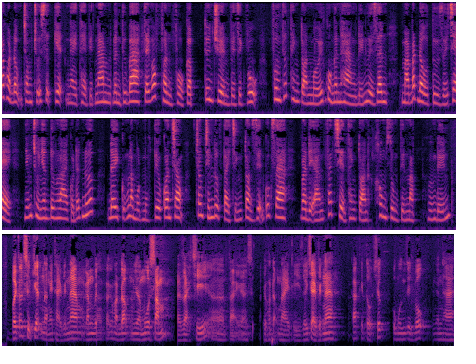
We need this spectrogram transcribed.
các hoạt động trong chuỗi sự kiện Ngày thẻ Việt Nam lần thứ ba sẽ góp phần phổ cập, tuyên truyền về dịch vụ, phương thức thanh toán mới của ngân hàng đến người dân mà bắt đầu từ giới trẻ, những chủ nhân tương lai của đất nước. Đây cũng là một mục tiêu quan trọng trong chiến lược tài chính toàn diện quốc gia và đề án phát triển thanh toán không dùng tiền mặt hướng đến. Với các sự kiện ngày thẻ Việt Nam gắn với các hoạt động như là mua sắm, giải trí ờ, tại ờ, hoạt động này thì giới trẻ Việt Nam, các cái tổ chức cung ứng dịch vụ, ngân hàng,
